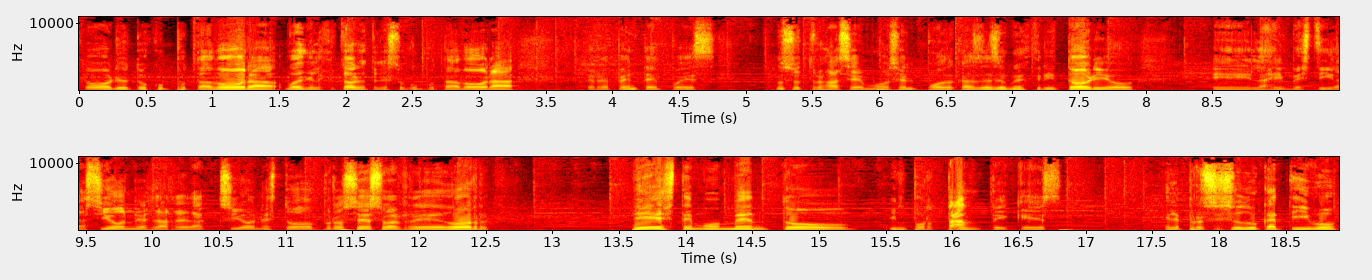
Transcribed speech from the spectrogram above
escritorio, tu computadora, bueno, en el escritorio tenés tu computadora, de repente pues nosotros hacemos el podcast desde un escritorio, eh, las investigaciones, las redacciones, todo proceso alrededor de este momento importante que es el proceso educativo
